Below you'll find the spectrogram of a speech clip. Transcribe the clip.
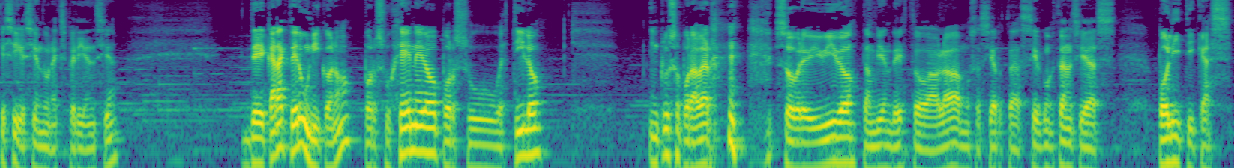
que sigue siendo una experiencia, de carácter único, ¿no? Por su género, por su estilo, incluso por haber sobrevivido, también de esto hablábamos, a ciertas circunstancias políticas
